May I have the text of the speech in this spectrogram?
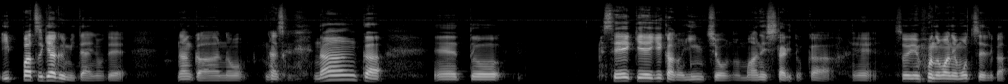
一発ギャグみたいのでなんかあの何ですかね。なんかえっ、と整形外科の院長の真似したりとか、えー、そういうものまね持ってたりとか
